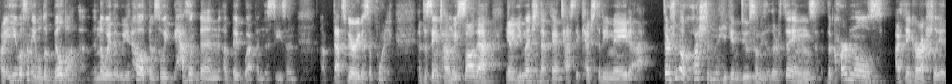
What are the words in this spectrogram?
I mean, he wasn't able to build on them in the way that we had hoped. And so he hasn't been a big weapon this season. Uh, that's very disappointing. At the same time, we saw that, you know, you mentioned that fantastic catch that he made. Uh, there's no question that he can do some of these other things. The Cardinals, I think, are actually a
